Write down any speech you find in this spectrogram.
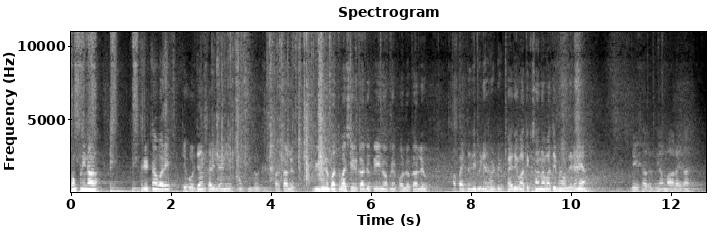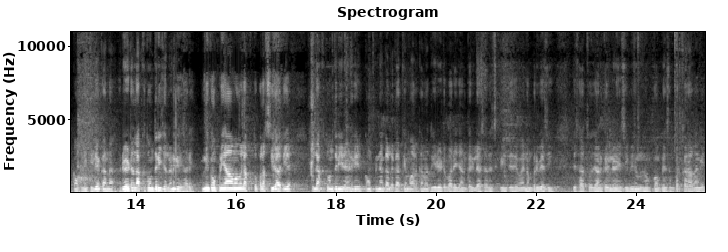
ਕੰਪਨੀ ਨਾਲ। ਰੇਟਾਂ ਬਾਰੇ ਤੇ ਹੋਰ ਜਾਣਕਾਰੀ ਲੈਣੀ ਹੈ ਕੰਪਨੀ ਤੋਂ ਸੰਪਰਕ ਕਰ ਲਿਓ। ਵੀਡੀਓ ਨੂੰ ਵੱਧ ਤੋਂ ਵੱਧ ਸ਼ੇਅਰ ਕਰ ਦਿਓ ਪੇਜ ਨੂੰ ਆਪਣੇ ਫੋਲੋ ਕਰ ਲਿਓ। ਆਪਾਂ ਇਦਾਂ ਦੀ ਵੀਡੀਓ ਤੁਹਾਡੇ ਫਾਇਦੇ ਵਾਸਤੇ, ਕਿਸਾਨਾਂ ਵਾਸਤੇ ਬਣਾਉਂਦੇ ਰਹਿੰਦੇ ਆ ਦੇਖ ਸਕਦੇ ਤੁਸੀਂ ਮਾਲ ਹੈ ਇਹਦਾ। ਕੰਪਨੀ ਕਲੀਅਰ ਕਰਨਾ ਰੇਟ ਲੱਖ ਤੋਂ ਅੰਦਰ ਹੀ ਚੱਲਣਗੇ ਸਾਰੇ। ਉਨੀ ਕੰਪਨੀ ਆਮ ਲੱਖ ਤੋਂ ਪਲੱਸ ਹੀ ਰੱਖਦੀ ਹੈ ਇਹ ਲੱਖ ਤੋਂ ਅੰਦਰ ਹੀ ਰਹਿਣਗੇ। ਕੰਪਨੀ ਨਾਲ ਗੱਲ ਕਰਕੇ ਮਾਲਕਾਂ ਨਾਲ ਤੁਸੀਂ ਰੇਟ ਬਾਰੇ ਜਾਣਕਾਰੀ ਲੈ ਸਕਦੇ ਸਕਰੀਨ ਤੇ ਦੇਵਾਂ ਨੰਬਰ ਵੀ ਅਸੀਂ। ਜੇ ਸਾਥੋਂ ਜਾਣਕਾਰੀ ਲੈਣੀ ਸੀ ਵੀ ਤੁਹਾਨੂੰ ਕੰਪਨੀ ਸੰਪਰਕ ਕਰਾ ਦਾਂਗੇ।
